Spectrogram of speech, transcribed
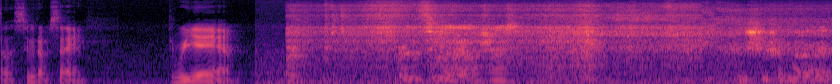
Let's see what I'm saying. 3 a.m. Where the cigarette option is? You shoot from the right.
